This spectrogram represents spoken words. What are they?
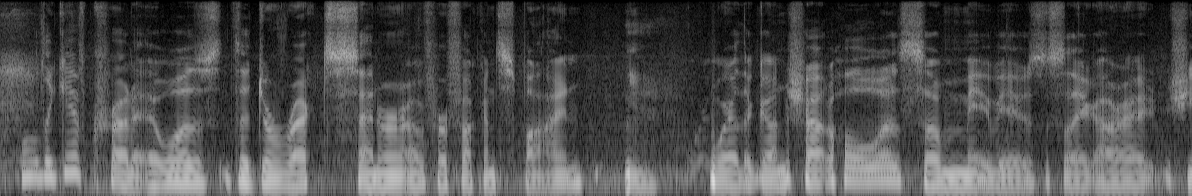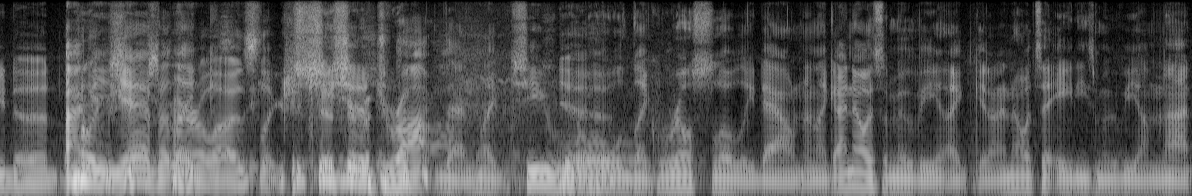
Well, to give credit, it was the direct center of her fucking spine Yeah. Where the gunshot hole was. So maybe it was just like, all right, she did. I Like, mean, yeah, but like paralyzed. Like, she, she should have dropped then. Like she Yeah. rolled like real slowly down, and like I know it's a movie, like know, I know it's an '80s movie. I'm not,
